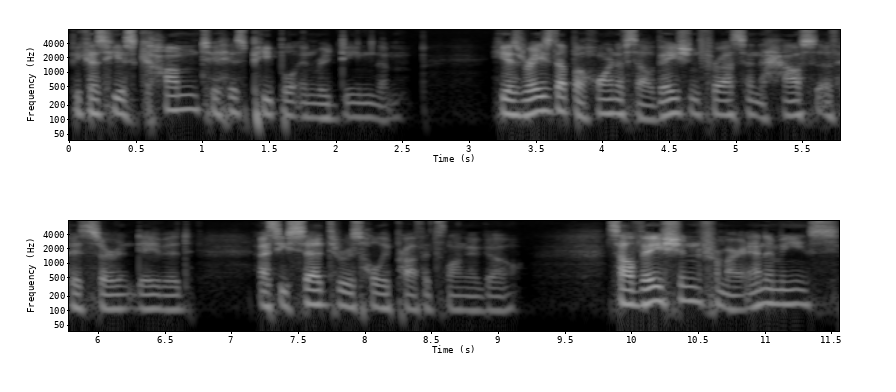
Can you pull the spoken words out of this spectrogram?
because he has come to his people and redeemed them. He has raised up a horn of salvation for us in the house of his servant David, as he said through his holy prophets long ago salvation from our enemies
